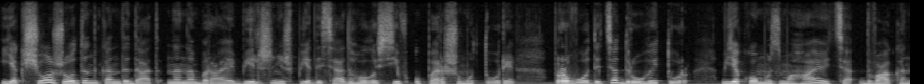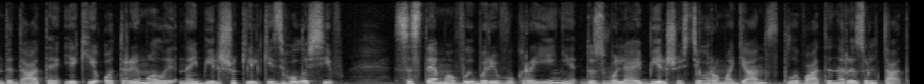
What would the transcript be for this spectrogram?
Якщо жоден кандидат не набирає більше ніж 50 голосів у першому турі, проводиться другий тур, в якому змагаються два кандидати, які отримали найбільшу кількість голосів. Система виборів в Україні дозволяє більшості громадян впливати на результат.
